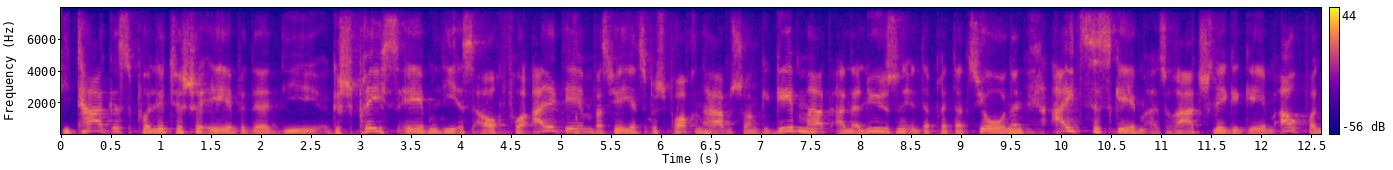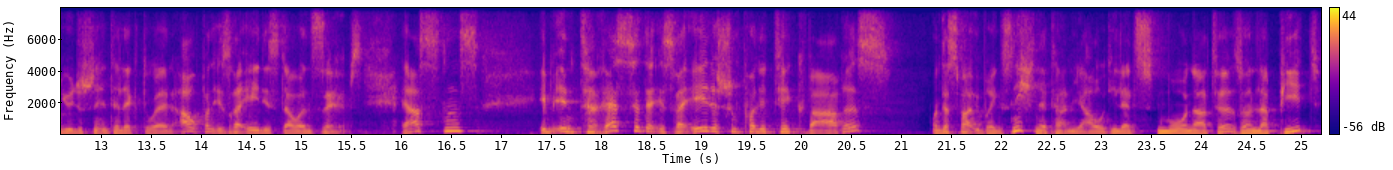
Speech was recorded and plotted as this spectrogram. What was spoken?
die tagespolitische Ebene, die Gesprächsebene, die es auch vor all dem, was wir jetzt besprochen haben, schon gegeben hat. Analysen, Interpretationen Informationen, Eizes geben, also Ratschläge geben, auch von jüdischen Intellektuellen, auch von Israelis dauernd selbst. Erstens, im Interesse der israelischen Politik war es, und das war übrigens nicht Netanyahu die letzten Monate, sondern Lapid,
